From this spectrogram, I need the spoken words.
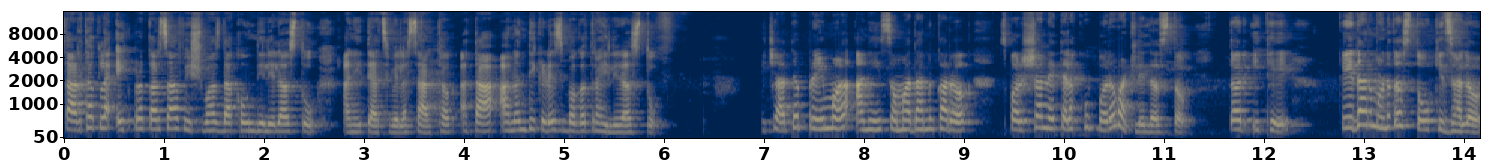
सार्थकला एक प्रकारचा विश्वास दाखवून दिलेला असतो आणि त्याच वेळेला सार्थक आता आनंदीकडेच बघत राहिलेला असतो. तिच्या त्या प्रेमळ आणि समाधानकारक स्पर्शाने त्याला खूप बरं वाटलेलं असतं. तर इथे केदार म्हणत असतो की झालं.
